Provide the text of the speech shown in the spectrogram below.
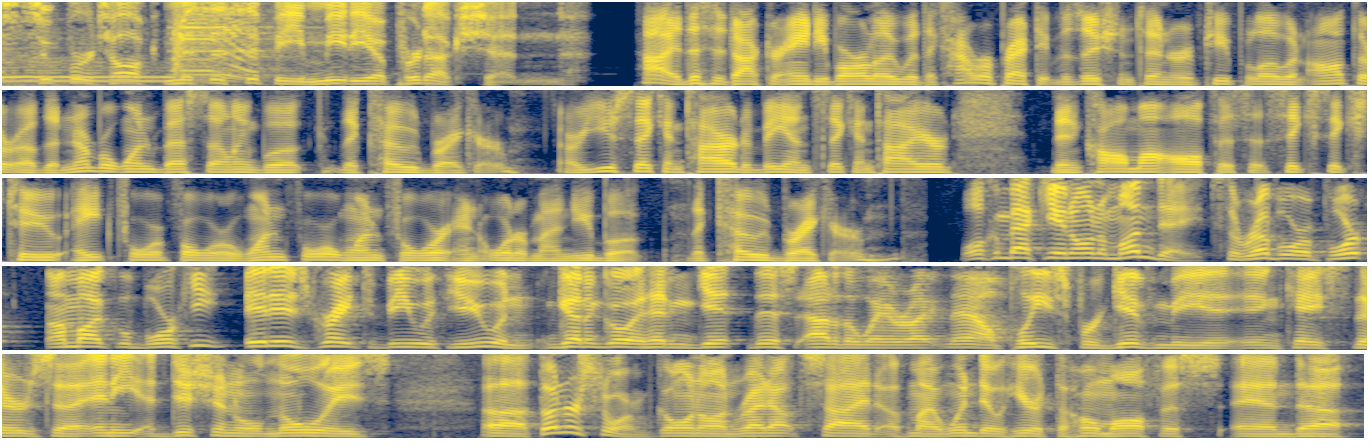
SuperTalk Mississippi media production. Hi, this is Dr. Andy Barlow with the Chiropractic Physician Center of Tupelo and author of the number one best-selling book, The Code Breaker. Are you sick and tired of being sick and tired? Then call my office at 662-844-1414 and order my new book, The Code Breaker. Welcome back in on a Monday. It's the Rebel Report. I'm Michael Borky. It is great to be with you, and I'm going to go ahead and get this out of the way right now. Please forgive me in case there's uh, any additional noise. Uh, thunderstorm going on right outside of my window here at the home office, and uh,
